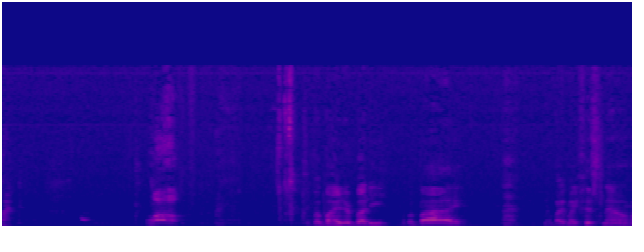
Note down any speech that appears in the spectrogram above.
What? Wow. Bye bye there, buddy. Bye bye. I bite my fist now.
